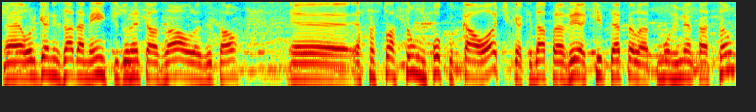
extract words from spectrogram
né, organizadamente durante as aulas e tal. É, essa situação um pouco caótica que dá para ver aqui até pela movimentação,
